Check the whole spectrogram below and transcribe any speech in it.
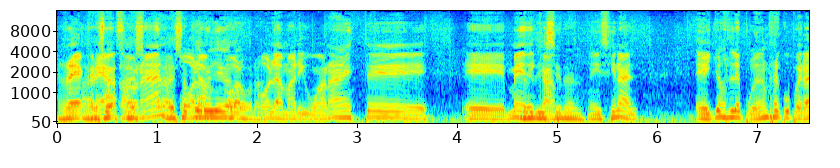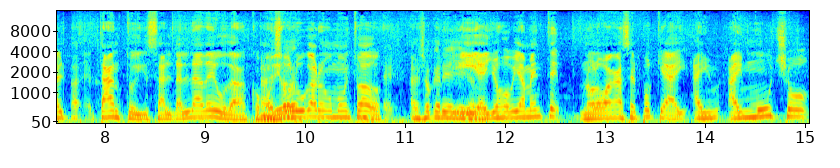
recreacional a eso o, la, o- ahora. o la marihuana este eh, médica, Medicinal. medicinal, ellos le pueden recuperar A- tanto y saldar la deuda, como dijo Lugar en un momento dado. A eso quería llegar. Y ellos obviamente no lo van a hacer porque hay, hay, hay mucho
